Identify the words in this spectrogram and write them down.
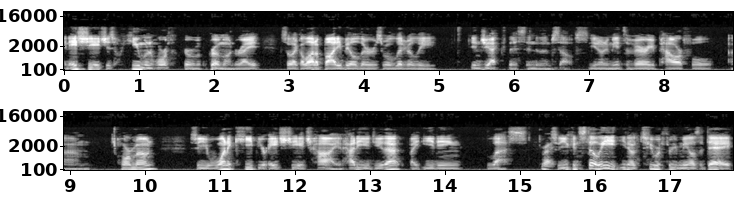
And HGH is human hormone hormone, right? So like a lot of bodybuilders will literally inject this into themselves. You know what I mean? It's a very powerful um, hormone. So you want to keep your HGH high. And how do you do that? By eating less. Right. So you can still eat, you know, two or three meals a day,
